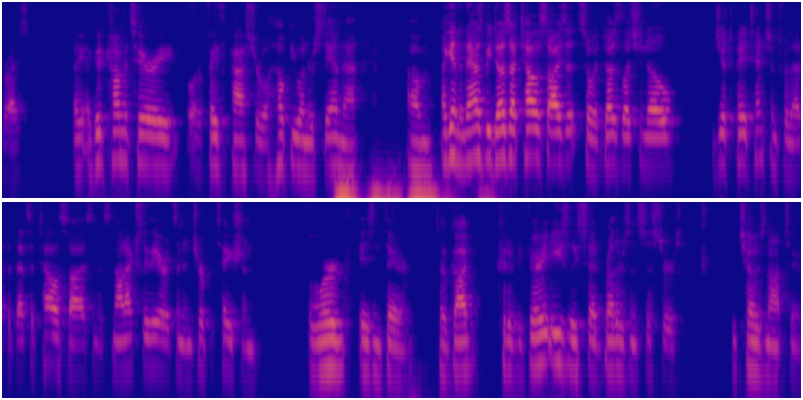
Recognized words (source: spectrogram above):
Christ? A, good commentary or faith pastor will help you understand that. Um, again, the NASB does italicize it, so it does let you know, but you have to pay attention for that, that that's italicized and it's not actually there, it's an interpretation. The word isn't there. So God could have very easily said brothers and sisters. He chose not to.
